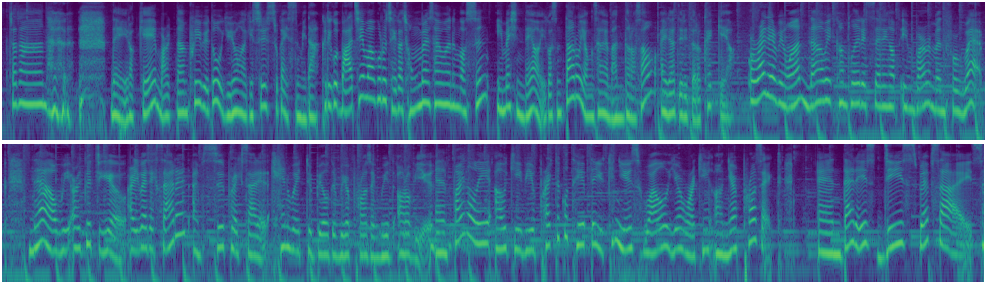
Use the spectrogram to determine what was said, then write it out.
짜잔. 네, 이렇게 말단 프리뷰도 유용하게 쓸 수가 있습니다. 그리고 마지막으로 제가 정말 사용하는 것은 이맷인데요. 이것은 따로 영상을 만들어서 알려드리도록 할게요. Alright everyone, now we completed setting up the environment for web. Now we are good to go. Are you guys excited? I'm super excited. Can't wait to build a real project with all of you. And finally, I'll give you practical tip that you can use while you're working on your project. And that is these websites.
